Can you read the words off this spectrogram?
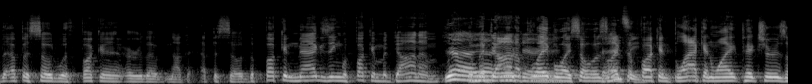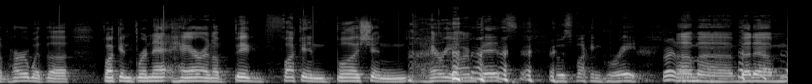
the episode with fucking or the not the episode the fucking magazine with fucking madonna Yeah, the yeah, madonna okay. playboy so it was like the fucking black and white pictures of her with the fucking brunette hair and a big fucking bush and hairy armpits it was fucking great Right on. um, uh, but um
